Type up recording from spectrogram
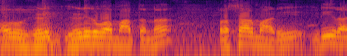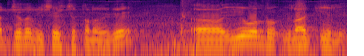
ಅವರು ಹೇಳಿ, ಹೇಳಿರುವ ಮಾತನ್ನು ಪ್ರಸಾರ ಮಾಡಿ ಇಡೀ ರಾಜ್ಯದ ವಿಶೇಷಚೇತನರಿಗೆ ಈ ಒಂದು ಇಲಾಖೆಯಲ್ಲಿ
